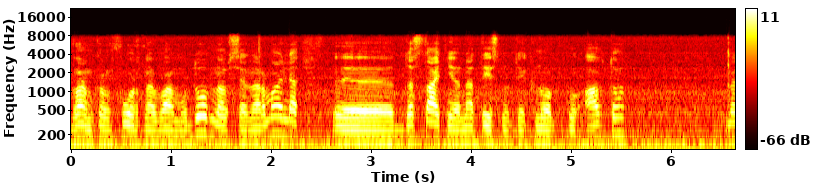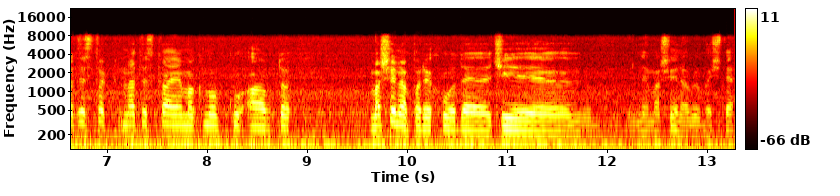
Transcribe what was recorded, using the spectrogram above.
вам комфортно, вам удобно, все нормально. Е, достатньо натиснути кнопку авто. Натискаємо кнопку авто. машина переходить, чи не машина, вибачте,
